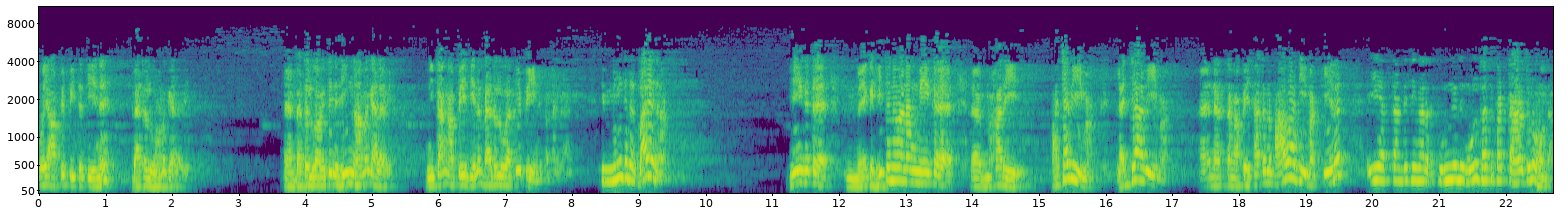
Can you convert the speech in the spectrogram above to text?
ඔය අපේ පිට තියෙන බැටළුවම ගැලවේ. බැටළුවාගේ තියෙන සිංහම ගැලවේ. නිකන් අපේ තියෙන බැටළුව ගතිය පේන්න පටන් ගන්නවා. ඉතින් මේකට බය නම් මේකට මේක හිතනවා නම් මේක හරි පචවීමක් ලැජ්ජා වීමක් නැත්නම් අපේ සටන පාවා දීමක් කියලා ඒ අත්තන්ට ඉතින් අර කුරුල්ලේ මුල් සතිපට්ඨාන තුන හොඳයි.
